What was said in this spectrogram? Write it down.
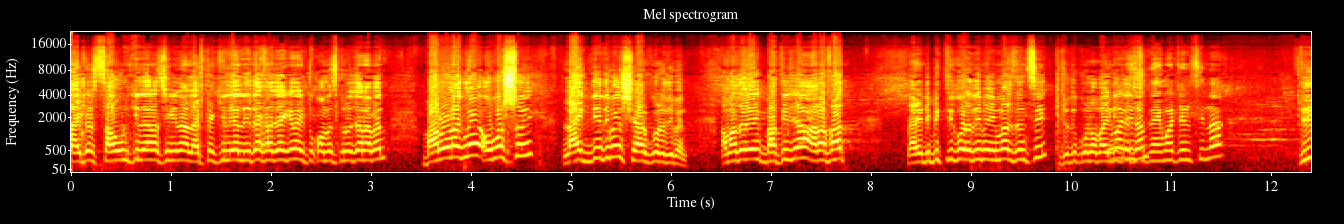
লাইভের সাউন্ড ক্লিয়ার আছে কিনা লাইভটা ক্লিয়ারলি দেখা যায় কিনা একটু কমেন্টস করে জানাবেন। ভালো লাগলে অবশ্যই লাইক দিয়ে দিবেন শেয়ার করে দিবেন। আমাদের এই ভাতিজা আরাফাত গাড়িটি বিক্রি করে দিবে ইমার্জেন্সি যদি কোনো ভাই নিতে চান। ইমার্জেন্সি না যদি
